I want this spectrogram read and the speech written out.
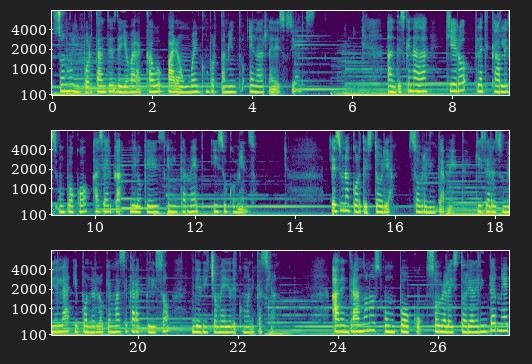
son muy importantes de llevar a cabo para un buen comportamiento en las redes sociales. Antes que nada, quiero platicarles un poco acerca de lo que es el Internet y su comienzo. Es una corta historia sobre el Internet. Quise resumirla y poner lo que más se caracterizó de dicho medio de comunicación. Adentrándonos un poco sobre la historia del Internet,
